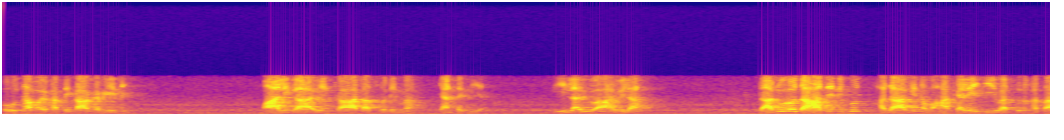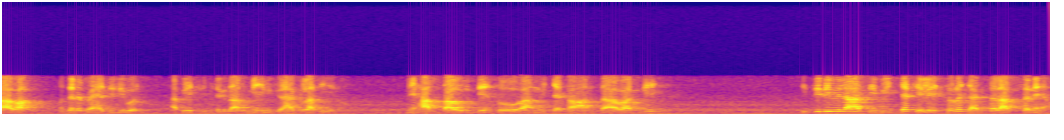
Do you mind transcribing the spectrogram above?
ඔහු සමග කතා කරගෙන මාලිගාවෙන් කාටත් වලින්ම යන්න ගියා. ගිහිල්ලා විවාහ වෙලා දරුවෝ 10 දෙනෙකුත් හදාගෙන මහ කැලේ ජීවත් වෙන කතාවක් හොඳට පැහැදිලිව අපේ ත්‍රිපිටක ධර්මයේ විග්‍රහ කරලා තියෙනවා. මේ හත් අවුරුද්දෙන් සෝවාන් වෙච්ච කාන්තාවක්ගේ ඉතිරි වෙලා තිබිච්ච කෙලෙස් වල ජනිත ලක්ෂණයක්.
